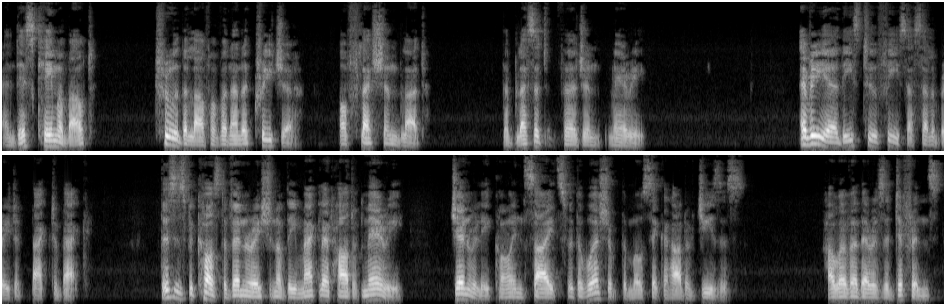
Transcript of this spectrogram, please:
and this came about through the love of another creature of flesh and blood, the Blessed Virgin Mary. Every year, these two feasts are celebrated back to back. This is because the veneration of the Immaculate Heart of Mary generally coincides with the worship of the Most Sacred Heart of Jesus. However, there is a difference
